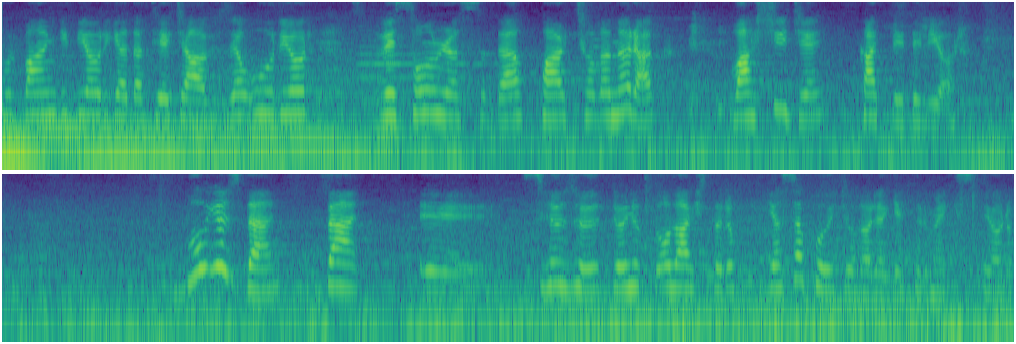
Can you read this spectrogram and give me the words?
kurban gidiyor ya da tecavüze uğruyor ve sonrası da parçalanarak vahşice katlediliyor. Bu yüzden ben e, sözü dönüp dolaştırıp yasa koyuculara getirmek istiyorum.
